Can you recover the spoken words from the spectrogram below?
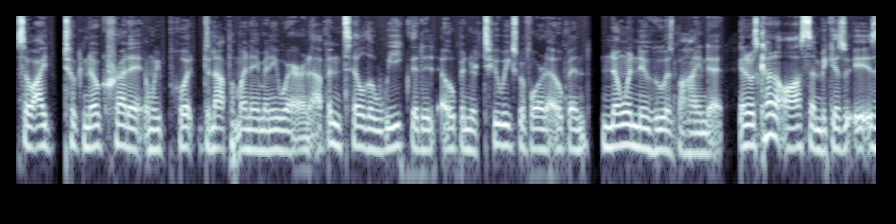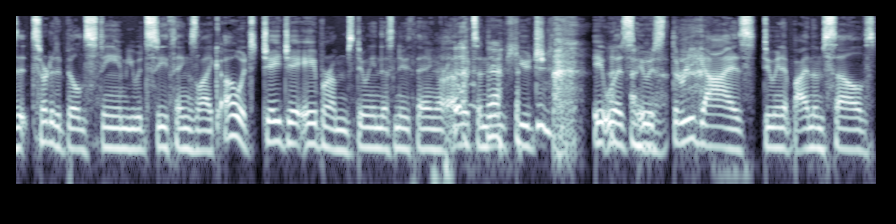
So I took no credit and we put did not put my name anywhere. And up until the week that it opened or two weeks before it opened, no one knew who was behind it. And it was kind of awesome because as it started to build steam, you would see things like, oh, it's J.J. Abrams doing this new thing, or oh, it's a new huge. It was it was three guys doing it by themselves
